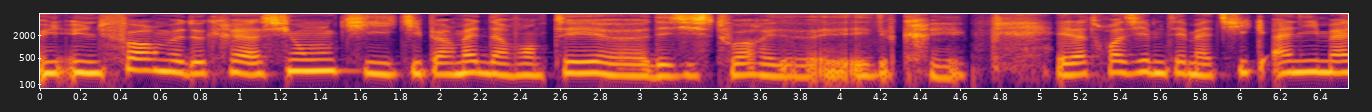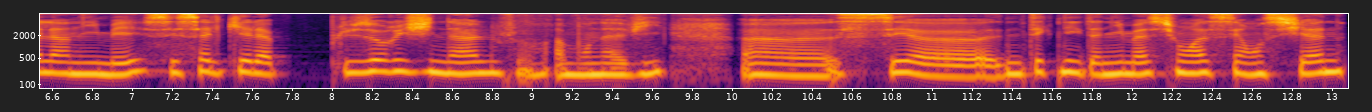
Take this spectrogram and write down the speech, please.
une forme de création qui, qui permette d'inventer euh, des histoires et de, et de créer. Et la troisième thématique, animal animé, c'est celle qui est la plus original, à mon avis. Euh, c'est euh, une technique d'animation assez ancienne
